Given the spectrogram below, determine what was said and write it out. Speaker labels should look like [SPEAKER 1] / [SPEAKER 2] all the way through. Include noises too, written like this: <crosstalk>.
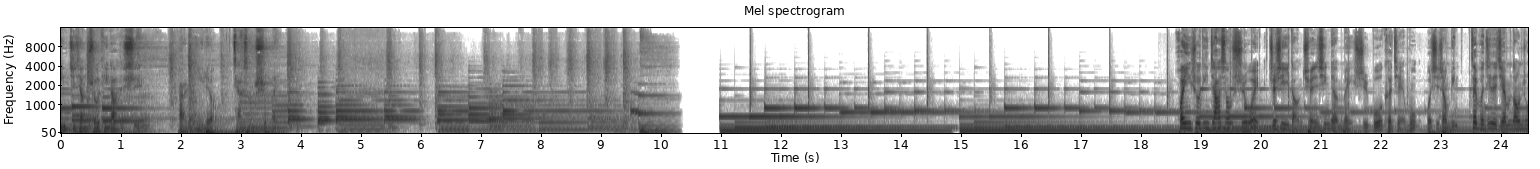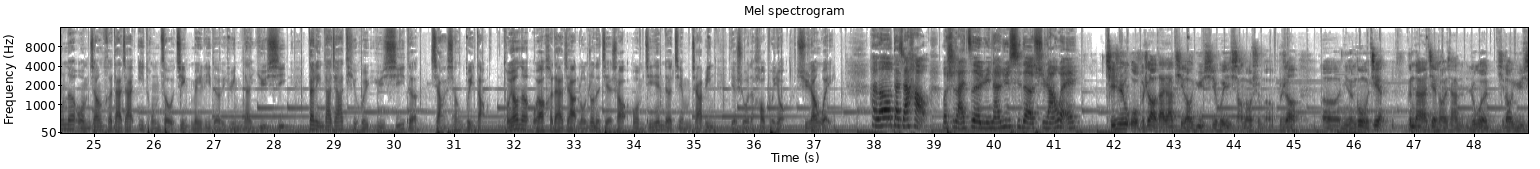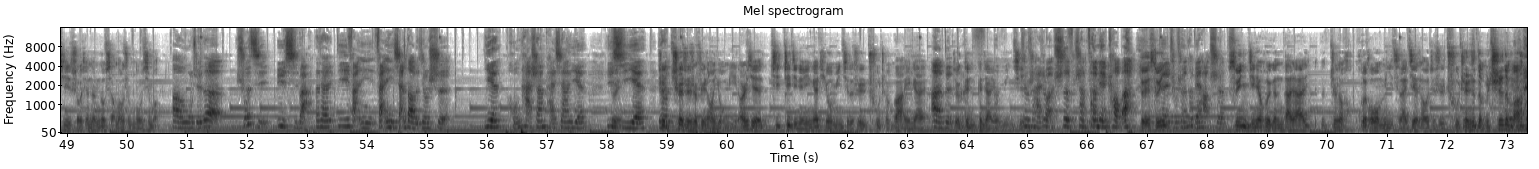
[SPEAKER 1] 您即将收听到的是二零一六家乡十味。欢迎收听《家乡食味》，这是一档全新的美食播客节目。我是张斌，在本期的节目当中呢，我们将和大家一同走进美丽的云南玉溪，带领大家体会玉溪的家乡味道。同样呢，我要和大家隆重的介绍我们今天的节目嘉宾，也是我的好朋友徐冉伟。
[SPEAKER 2] Hello，大家好，我是来自云南玉溪的徐冉伟。
[SPEAKER 3] 其实我不知道大家提到玉溪会想到什么，不知道。呃，你能跟我介跟大家介绍一下，如果提到玉溪，首先能够想到什么东西吗？
[SPEAKER 2] 嗯，我觉得说起玉溪吧，大家第一反应反应想到的就是烟，红塔山牌香烟。玉溪烟，
[SPEAKER 3] 这确实是非常有名，而且这这几年应该挺有名气的是褚橙吧？应该
[SPEAKER 2] 啊，对，
[SPEAKER 3] 就更更加有名气。
[SPEAKER 2] 就是还是往吃的上方面靠吧。
[SPEAKER 3] 对，<laughs> 所以
[SPEAKER 2] 褚橙特别好吃。
[SPEAKER 3] 所以你今天会跟大家，就是会和我们一起来介绍，就是褚橙是怎么吃的吗？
